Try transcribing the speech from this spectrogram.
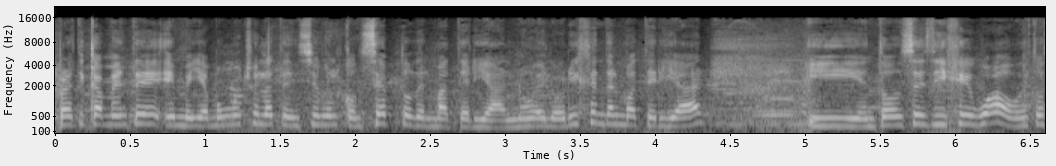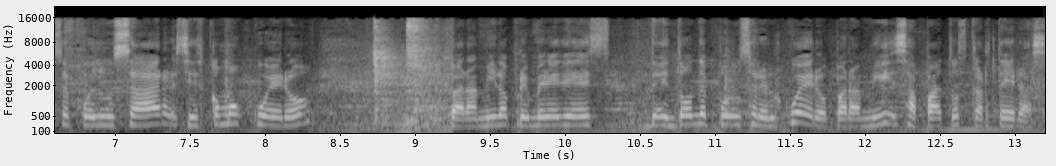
prácticamente me llamó mucho la atención el concepto del material, ¿no? El origen del material y entonces dije, wow, esto se puede usar, si es como cuero, para mí la primera idea es, ¿en dónde puedo usar el cuero? Para mí, zapatos, carteras.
